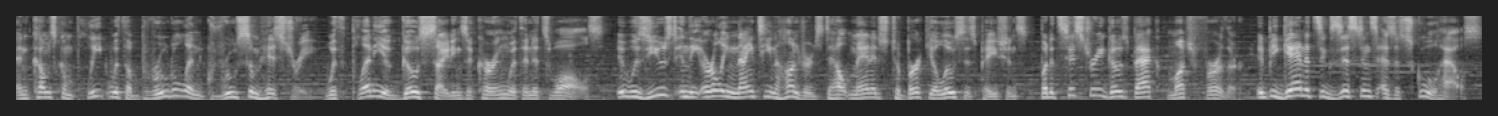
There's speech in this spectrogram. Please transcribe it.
and comes complete with a brutal and gruesome history, with plenty of ghost sightings occurring within its walls. It was used in the early 1900s to help manage tuberculosis patients, but its history goes back much further. It began its existence as a schoolhouse.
